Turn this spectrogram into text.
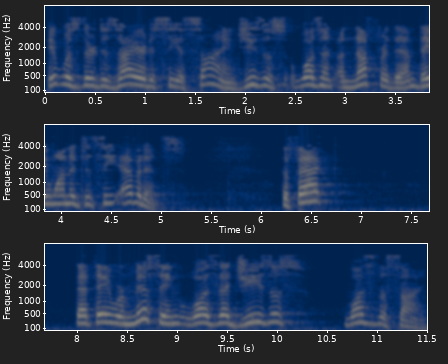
It was their desire to see a sign. Jesus wasn't enough for them. They wanted to see evidence. The fact that they were missing was that Jesus was the sign.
